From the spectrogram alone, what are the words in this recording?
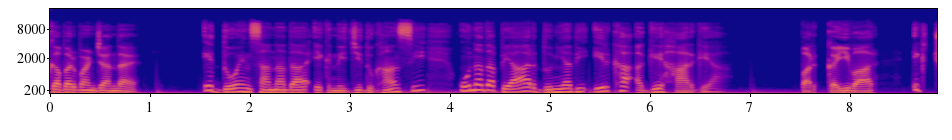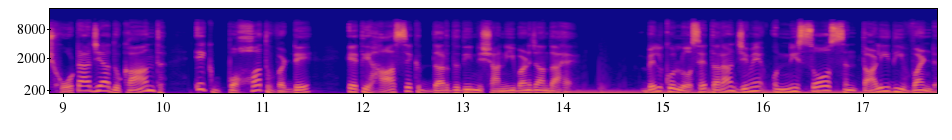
ਕਬਰ ਬਣ ਜਾਂਦਾ ਹੈ। ਇਹ ਦੋ ਇਨਸਾਨਾਂ ਦਾ ਇੱਕ ਨਿੱਜੀ ਦੁਖਾਂ ਸੀ, ਉਹਨਾਂ ਦਾ ਪਿਆਰ ਦੁਨੀਆ ਦੀ ਈਰਖਾ ਅੱਗੇ ਹਾਰ ਗਿਆ। ਪਰ ਕਈ ਵਾਰ ਇੱਕ ਛੋਟਾ ਜਿਹਾ ਦੁਕਾਨਤ ਇੱਕ ਬਹੁਤ ਵੱਡੇ, ਇਤਿਹਾਸਿਕ ਦਰਦ ਦੀ ਨਿਸ਼ਾਨੀ ਬਣ ਜਾਂਦਾ ਹੈ। ਬਿਲਕੁਲ ਉਸੇ ਤਰ੍ਹਾਂ ਜਿਵੇਂ 1947 ਦੀ ਵੰਡ,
